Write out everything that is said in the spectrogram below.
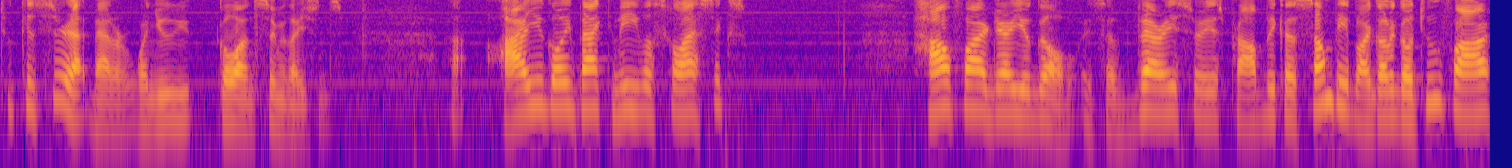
to consider that matter when you go on simulations. Uh, are you going back to medieval scholastics? How far dare you go? It's a very serious problem because some people are going to go too far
